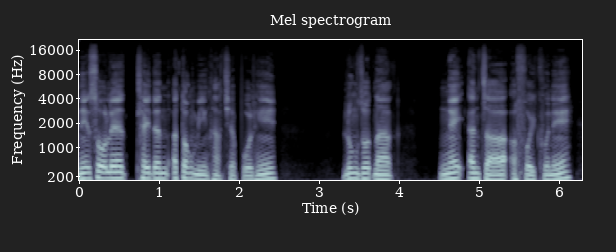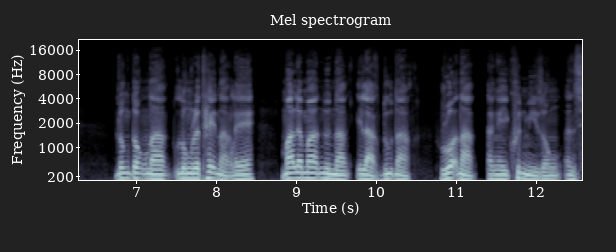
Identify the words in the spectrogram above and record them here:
ne so le thlaidan atong mi ngak chia pol hi lungjot nak ngai an cha ลุงดอกนักลุงระไทยนักเลยมาละมานุนักอิลักดูนักรัวนักอังไงคุณมีจงอันเซ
